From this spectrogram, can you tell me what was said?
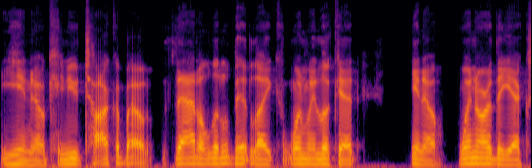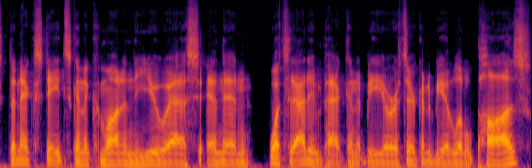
You know, can you talk about that a little bit? Like when we look at, you know, when are the ex, the next states going to come on in the U.S. and then what's that impact going to be, or is there going to be a little pause?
